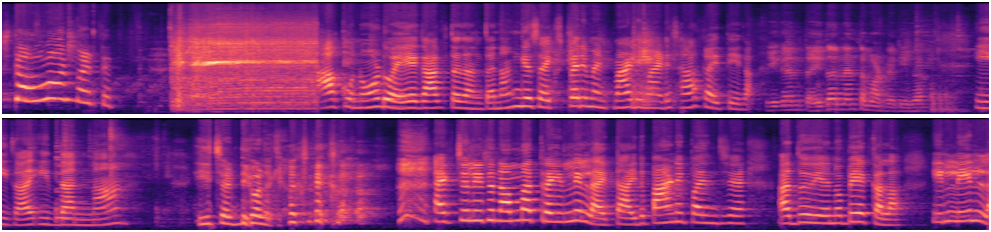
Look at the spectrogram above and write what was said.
ಸ್ಟವ್ ಆನ್ ಮಾಡ್ತೇನೆ ಸಾಕು ನೋಡುವ ಹೇಗಾಗ್ತದ ಅಂತ. ನಂಗೆ ಸಹ ಎಕ್ಸ್ಪೆರಿಮೆಂಟ್ ಮಾಡಿ ಮಾಡಿ ಸಾಕಾಯ್ತು ಈಗ. ಈಗ ಎಂತ ಇದನ್ನೆಂತ ಮಾಡ್ಬೇಕು ಈಗ? ಈಗ ಇದನ್ನ ಈ ಚಡ್ಡಿ ಒಳಗೆ ಹಾಕ್ಬೇಕು. ಆಕ್ಚುಲಿ ಇದು ನಮ್ಮ ಹತ್ರ ಇರ್ಲಿಲ್ಲ ಆಯ್ತಾ? ಇದು ಪಾಣಿ ಪಂಚೆ ಅದು ಏನೋ ಬೇಕಲ್ಲ. ಇಲ್ಲಿ ಇಲ್ಲ.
